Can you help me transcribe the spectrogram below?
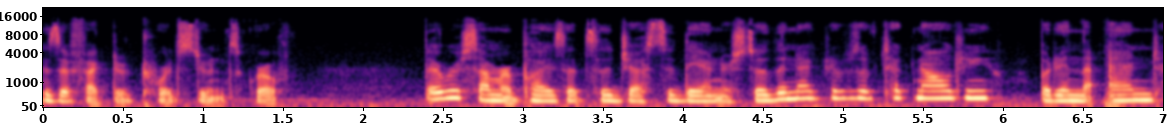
as effective towards students' growth. There were some replies that suggested they understood the negatives of technology, but in the end,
